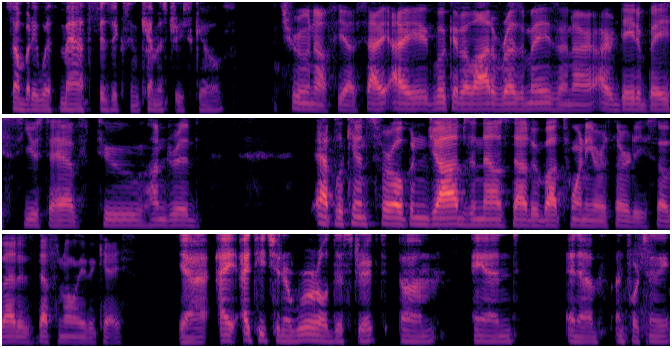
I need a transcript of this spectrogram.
somebody with math physics and chemistry skills. True enough yes. I, I look at a lot of resumes and our, our database used to have 200 applicants for open jobs and now it's down to about 20 or 30 so that is definitely the case. Yeah i, I teach in a rural district um, and and a, um, unfortunately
